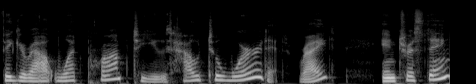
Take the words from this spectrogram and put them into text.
figure out what prompt to use, how to word it, right? interesting.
